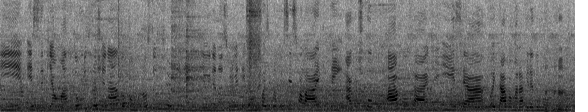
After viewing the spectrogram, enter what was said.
E esse aqui é um atum nitrogenado com crosta de gergelim. E eu ainda não experimentei. Uma coisa que eu preciso falar é que tem água de coco à vontade. E isso é a oitava maravilha do mundo.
